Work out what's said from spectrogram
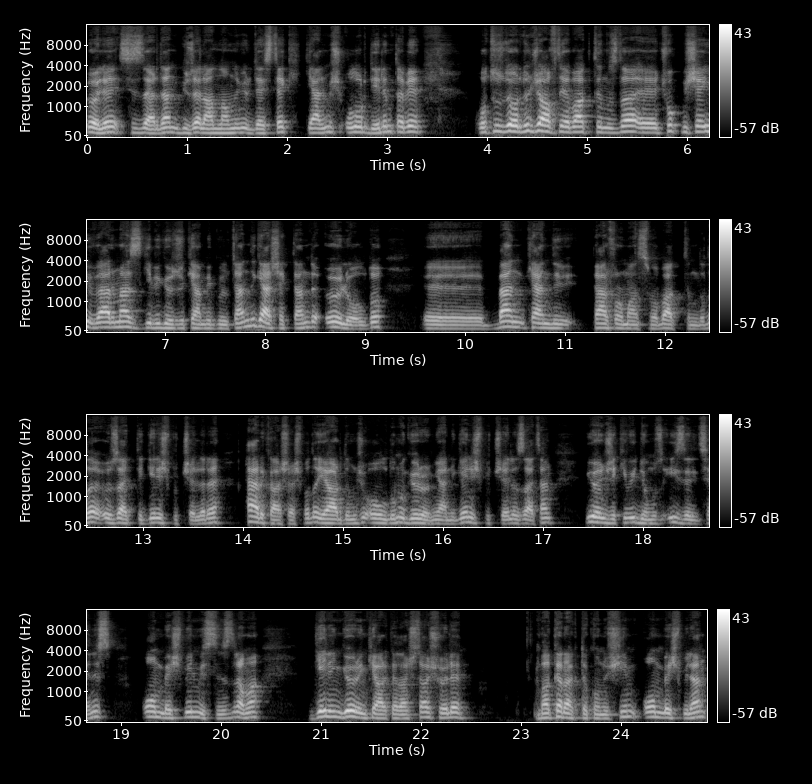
böyle sizlerden güzel anlamlı bir destek gelmiş olur diyelim. Tabii 34. haftaya baktığımızda e, çok bir şey vermez gibi gözüken bir bültendi. Gerçekten de öyle oldu. E, ben kendi performansıma baktığımda da özellikle geniş bütçelere her karşılaşmada yardımcı olduğumu görüyorum. Yani geniş bütçeyle zaten bir önceki videomuzu izlediyseniz 15 bilmişsinizdir ama Gelin görün ki arkadaşlar şöyle bakarak da konuşayım. 15 bilen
